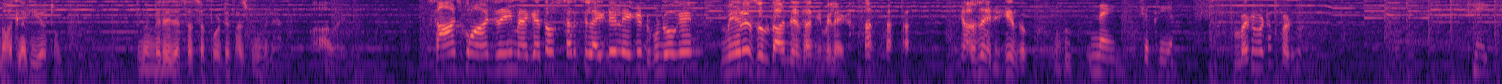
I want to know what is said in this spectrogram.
बहुत लगी हो तुम। तुम्हें मेरे जैसा सपोर्टिव हस्बैंड मिला। वाह भाई। साँझ को आँच नहीं मैं कहता हूँ सर्च लाइटें लेके ढूंढोगे मेरे सुल्तान जैसा नहीं मिलेगा। क्या नहीं नहीं तो। नहीं शुक्रिया। बैठो बेटा बैठो। ठीक।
